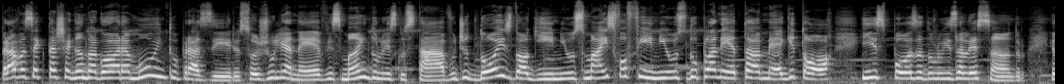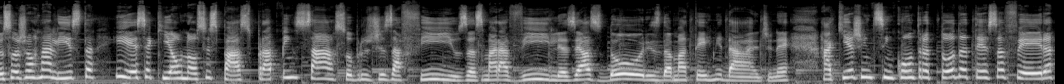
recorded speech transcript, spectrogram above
Pra você que tá chegando agora, muito prazer. Eu sou Júlia Neves, mãe do Luiz Gustavo, de dois doguinhos mais fofinhos do planeta Meg Thor e esposa do Luiz Alessandro. Eu sou jornalista e esse aqui é o nosso espaço para pensar sobre os desafios, as maravilhas e as dores da maternidade né? Aqui a gente se encontra toda terça-feira,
